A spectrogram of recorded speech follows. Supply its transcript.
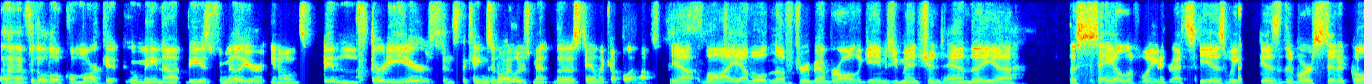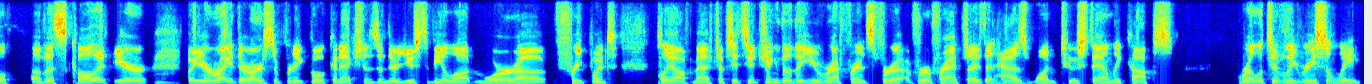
uh, for the local market who may not be as familiar. You know, it's been 30 years since the Kings and Oilers met in the Stanley Cup playoffs. Yeah, well, I am old enough to remember all the games you mentioned and the uh, the sale of Wayne Gretzky, as we as the more cynical of us call it here. But you're right, there are some pretty cool connections, and there used to be a lot more uh, frequent playoff matchups. It's interesting though that you reference for a, for a franchise that has won two Stanley Cups relatively recently.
